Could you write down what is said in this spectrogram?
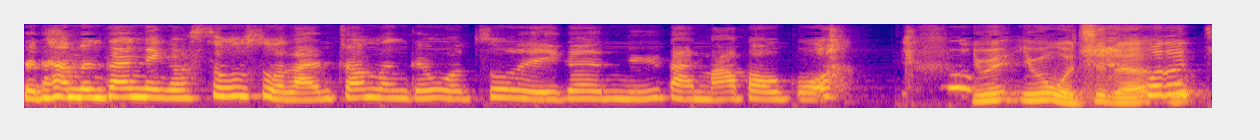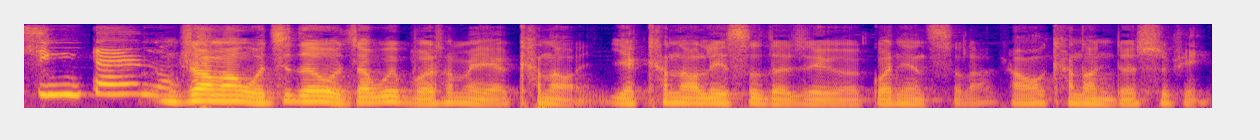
就他们在那个搜索栏专门给我做了一个女版马保国，因为因为我记得我都惊呆了，你知道吗？我记得我在微博上面也看到也看到类似的这个关键词了，然后看到你的视频。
